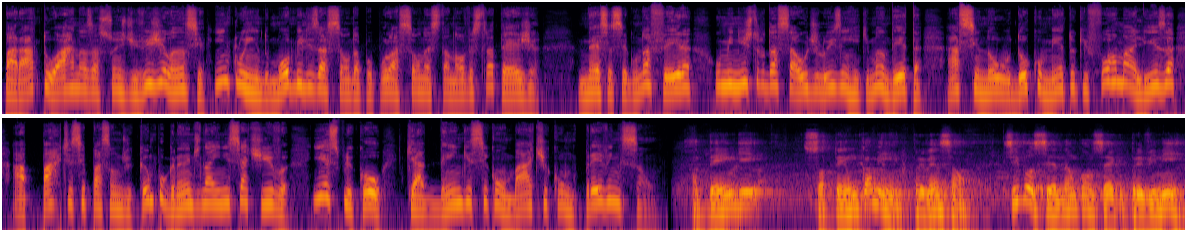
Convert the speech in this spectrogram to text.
para atuar nas ações de vigilância, incluindo mobilização da população nesta nova estratégia. Nessa segunda-feira, o ministro da Saúde, Luiz Henrique Mandetta, assinou o documento que formaliza a participação de Campo Grande na iniciativa e explicou que a dengue se combate com prevenção. A dengue só tem um caminho: prevenção. Se você não consegue prevenir,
